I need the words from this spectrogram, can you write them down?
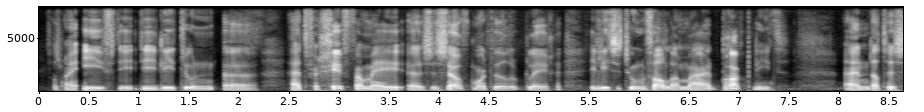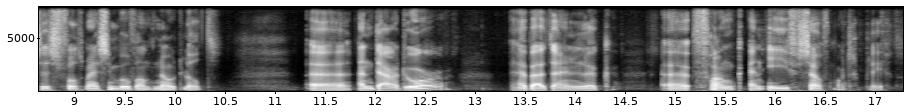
volgens mij Yves, die, die liet toen het vergif waarmee ze zelfmoord wilde plegen, die liet ze toen vallen, maar het brak niet. En dat is dus volgens mij een symbool van het noodlot. Eh, en daardoor hebben uiteindelijk eh, Frank en Yves zelfmoord gepleegd.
